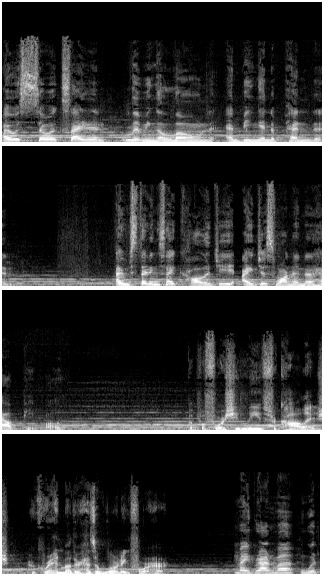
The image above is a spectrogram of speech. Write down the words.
I was so excited living alone and being independent. I'm studying psychology. I just wanted to help people. But before she leaves for college, her grandmother has a warning for her. My grandma would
